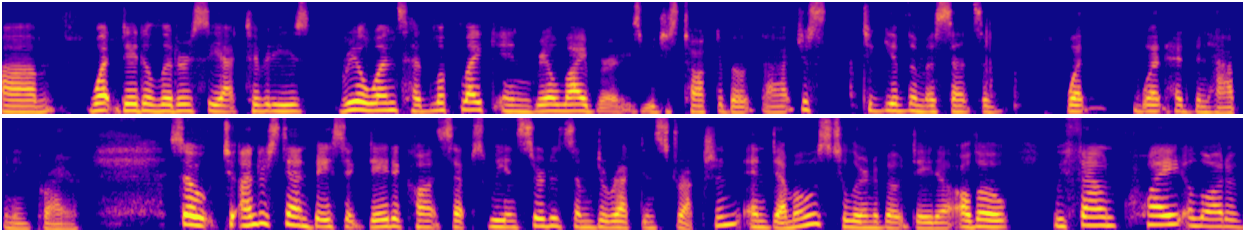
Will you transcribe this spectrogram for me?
um, what data literacy activities, real ones had looked like in real libraries. We just talked about that just to give them a sense of what, what had been happening prior. So to understand basic data concepts, we inserted some direct instruction and demos to learn about data. Although we found quite a lot of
